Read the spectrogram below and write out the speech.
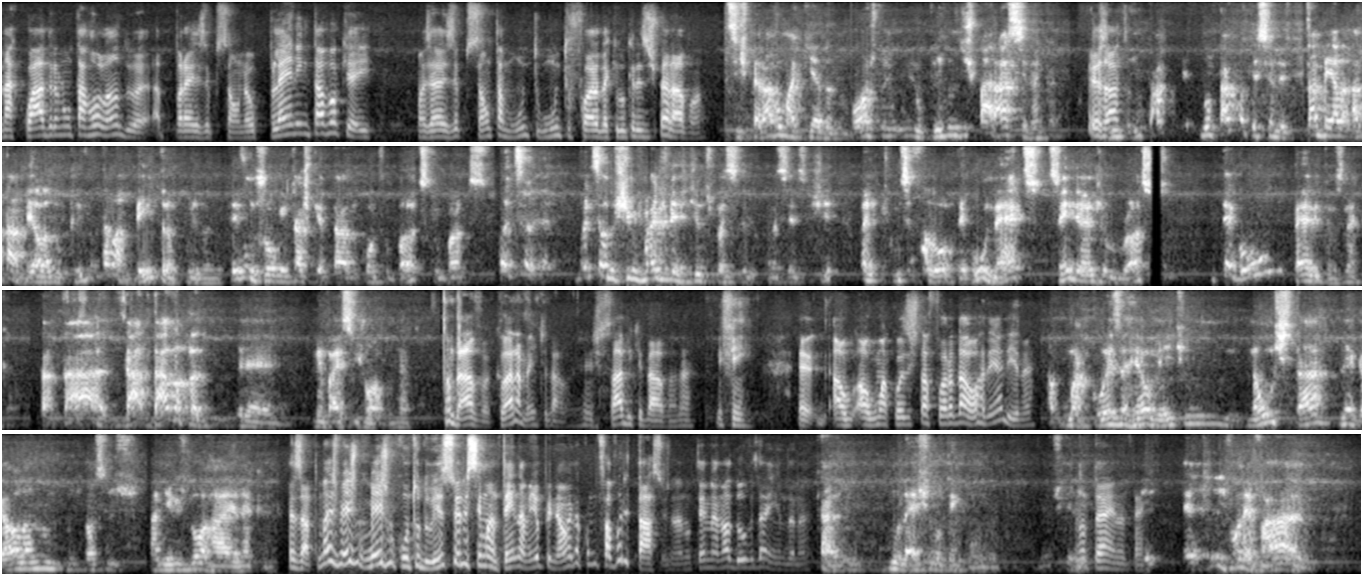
na quadra não está rolando para a execução, né? O planning estava ok, mas a execução está muito, muito fora daquilo que eles esperavam. Se esperava uma queda do Boston e o Cleveland disparasse, né, cara? Exato. Não, está tá acontecendo isso. Tabela, a tabela do Cleveland estava bem tranquila. Né? Teve um jogo encasquetado contra o Bucks, que o Bucks pode ser, pode ser um dos times mais divertidos para se, se assistir. Mas, como você falou, pegou o Nets sem DeAngelo Russell e pegou o Pelicans, né, cara? Tá, tá, dava para é, levar esses jogos, né? Então dava, claramente dava. A gente sabe que dava, né? Enfim, é, alguma coisa está fora da ordem ali, né? Alguma coisa realmente não está legal lá nos nossos amigos do Ohio, né, cara? Exato, mas mesmo, mesmo com tudo isso, ele se mantém, na minha opinião, ainda como favoritaços, né? Não tem a menor dúvida ainda, né? Cara, no leste não tem como. Não tem, não tem. Eles vão levar.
